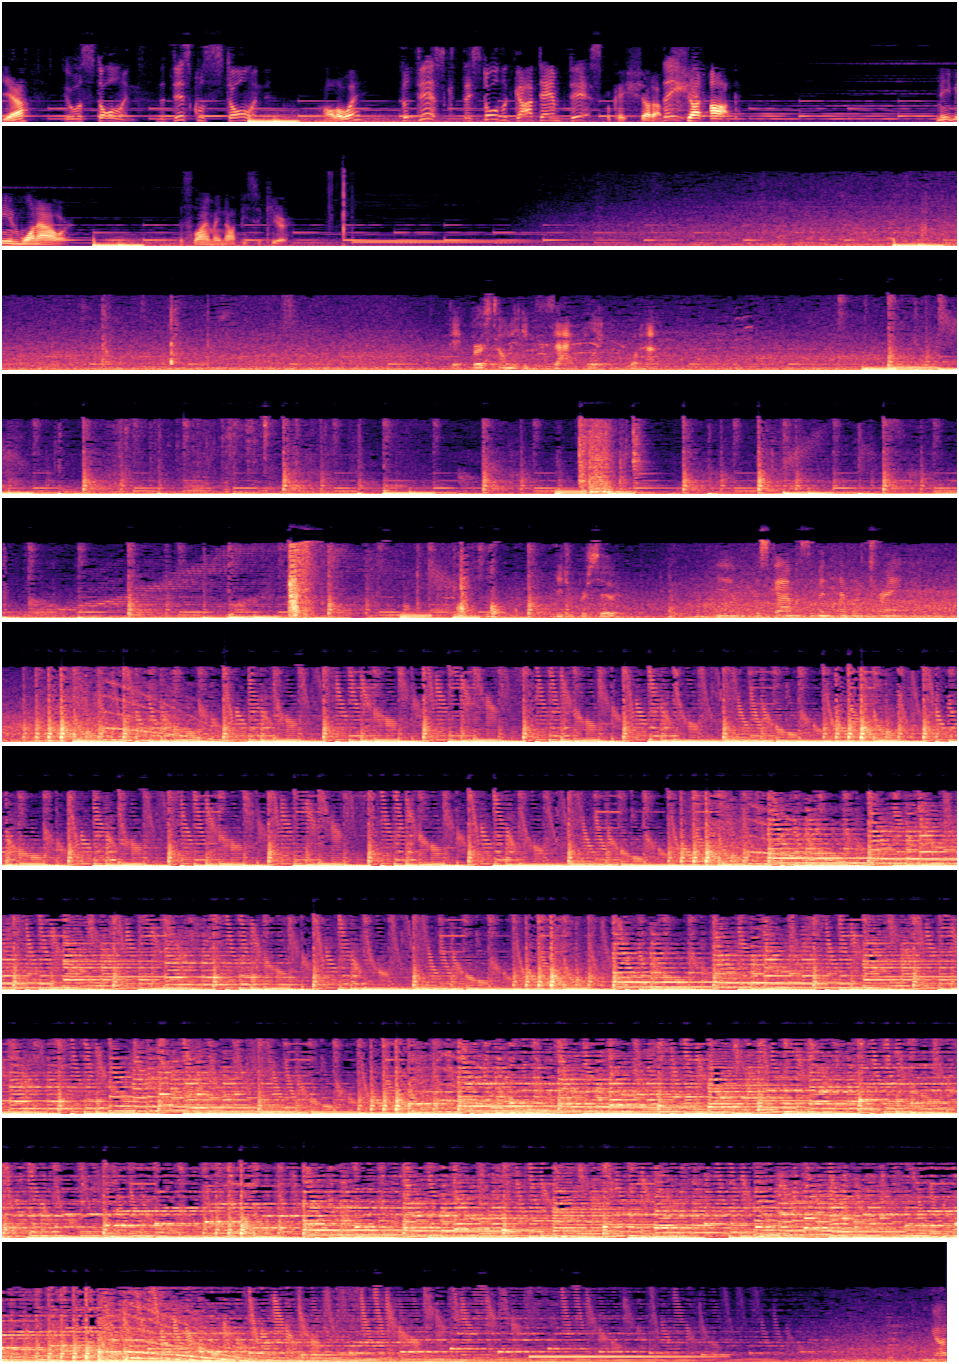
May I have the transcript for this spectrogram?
Yeah? It was stolen. The disc was stolen. Holloway? The disc! They stole the goddamn disc! Okay, shut up. They- Shut up! Meet me in one hour. This line may not be secure. Okay, first tell me exactly what happened. Yeah, this guy must have been heavily trained.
